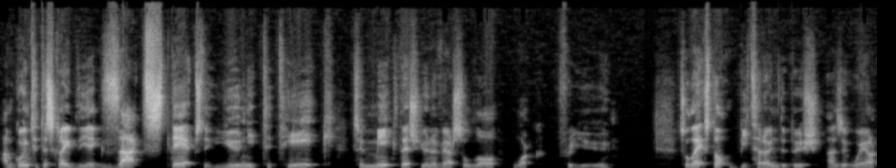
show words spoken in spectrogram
I'm going to describe the exact steps that you need to take to make this universal law work for you. So let's not beat around the bush, as it were,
